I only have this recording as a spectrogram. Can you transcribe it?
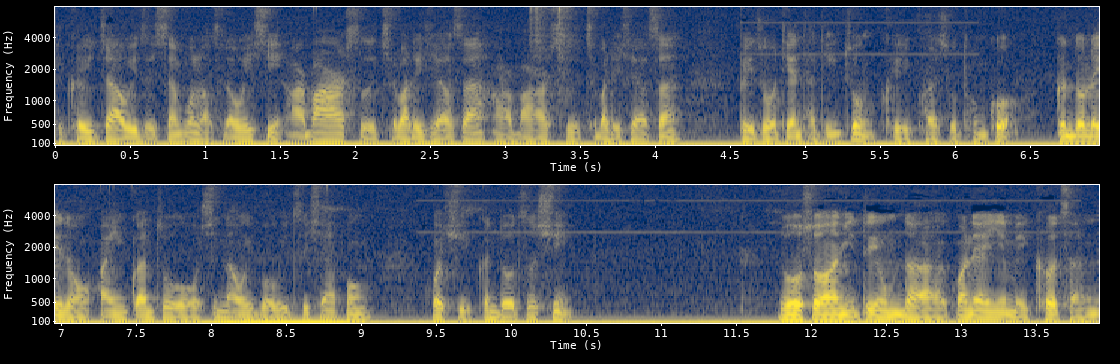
也可以加微之先锋老师的微信二八二四七八六七幺三二八二四七八六七幺三，备注电台听众，可以快速通过。更多内容欢迎关注新浪微博微之先锋，获取更多资讯。如果说你对我们的光电医美课程、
